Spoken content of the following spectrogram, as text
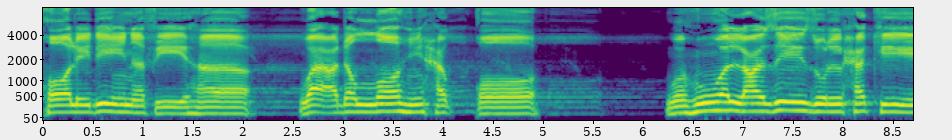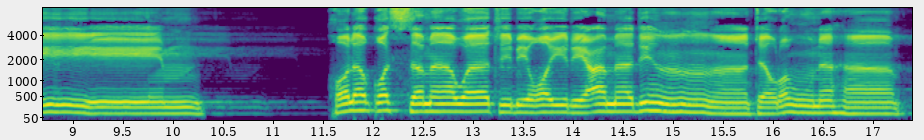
خالدين فيها. وعد الله حقا. وهو العزيز الحكيم. خلق السماوات بغير عمد ترونها.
